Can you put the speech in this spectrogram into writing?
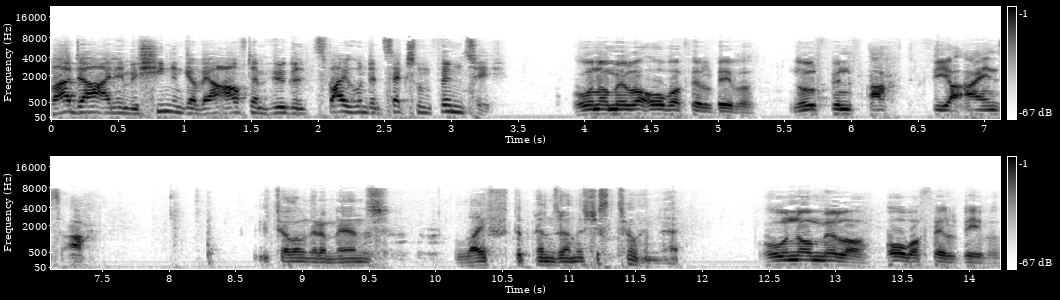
War da ein Maschinengewehr auf dem Hügel 256? Bruno Müller, Oberfeldwebel. 058418. You tell him that a man's life depends on this. Just tell him that. Bruno Müller, Oberfeldwebel.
